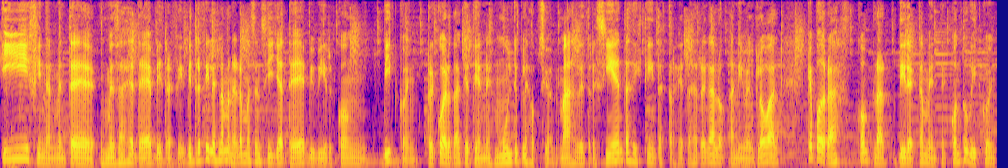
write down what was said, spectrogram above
Y finalmente un mensaje de Bitrefill. Bitrefill es la manera más sencilla de vivir con Bitcoin. Recuerda que tienes múltiples opciones, más de 300 distintas tarjetas de regalo a nivel global que podrás comprar directamente con tu Bitcoin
